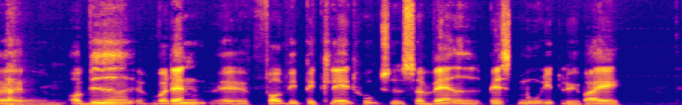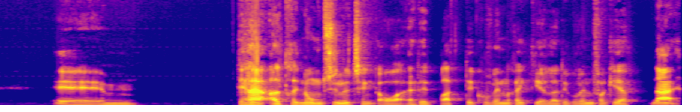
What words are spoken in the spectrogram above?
ja. øh, og vide, hvordan øh, får vi beklædt huset, så vandet bedst muligt løber af. Øh, det har jeg aldrig nogensinde tænkt over, at et bræt det kunne vende rigtigt, eller det kunne vende forkert. Nej.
